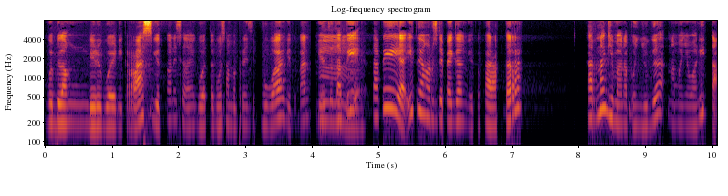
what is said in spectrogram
gue bilang diri gue ini keras gitu kan istilahnya gue teguh sama prinsip gue gitu kan. Gitu Hmm. tapi tapi ya itu yang harus dipegang gitu karakter. Karena gimana pun juga namanya wanita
